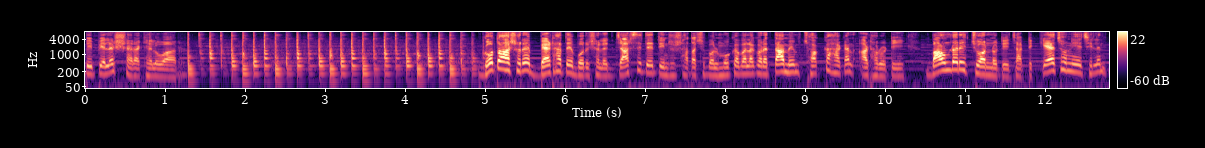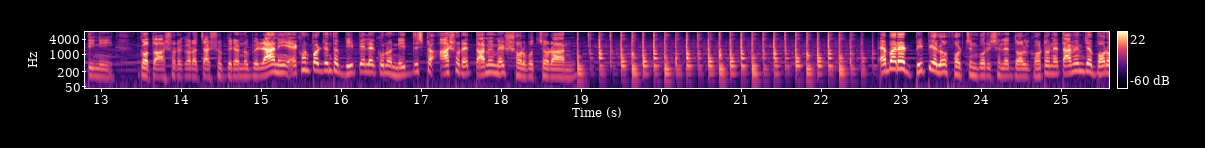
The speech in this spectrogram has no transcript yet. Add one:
বিপিএল এর সেরা খেলোয়াড়। গত আসরে ব্যাট হাতে বরিশালের জার্সিতে তিনশো সাতাশি বল মোকাবেলা করে তামিম ছক্কা হাঁকান আঠারোটি, বাউন্ডারি চুয়ান্নটি, চারটি ক্যাচও নিয়েছিলেন তিনি। গত আসরে করা চারশো বিরানব্বই রানই এখন পর্যন্ত বিপিএলের কোনো নির্দিষ্ট আসরে তামিমের সর্বোচ্চ রান। এবারের বিপিএল ও ফরচুন বরিশালের দল গঠনে তামিম যে বড়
